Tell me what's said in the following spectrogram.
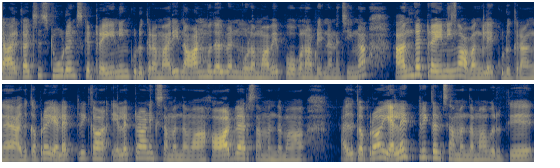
யாருக்காச்சும் ஸ்டூடெண்ட்ஸ்க்கு ட்ரைனிங் கொடுக்குற மாதிரி நான் முதல்வன் மூலமாகவே போகணும் அப்படின்னு நினச்சிங்கன்னா அந்த ட்ரைனிங்கும் அவங்களே கொடுக்குறாங்க. அது அதுக்கப்புறம் எலக்ட்ரிக்கா எலக்ட்ரானிக் சம்மந்தமாக ஹார்ட்வேர் சம்மந்தமாக அதுக்கப்புறம் எலக்ட்ரிக்கல் சம்மந்தமாகவும் இருக்குது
